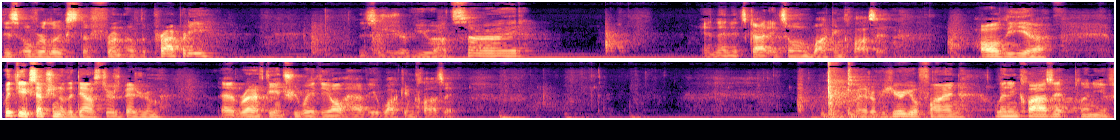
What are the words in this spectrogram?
This overlooks the front of the property. This is your view outside. And then it's got its own walk-in closet. All the, uh, with the exception of the downstairs bedroom, uh, right off the entryway, they all have a walk-in closet. Right over here, you'll find linen closet, plenty of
